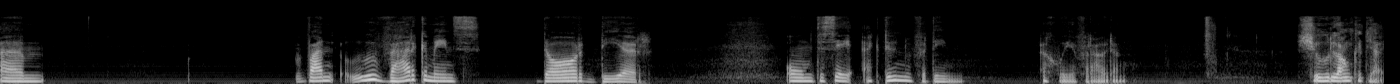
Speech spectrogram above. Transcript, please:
Ehm um, wan hoe werk 'n mens daardeur om te sê ek doen verdien 'n goeie verhouding. Sjoe, hoe lank het jy?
